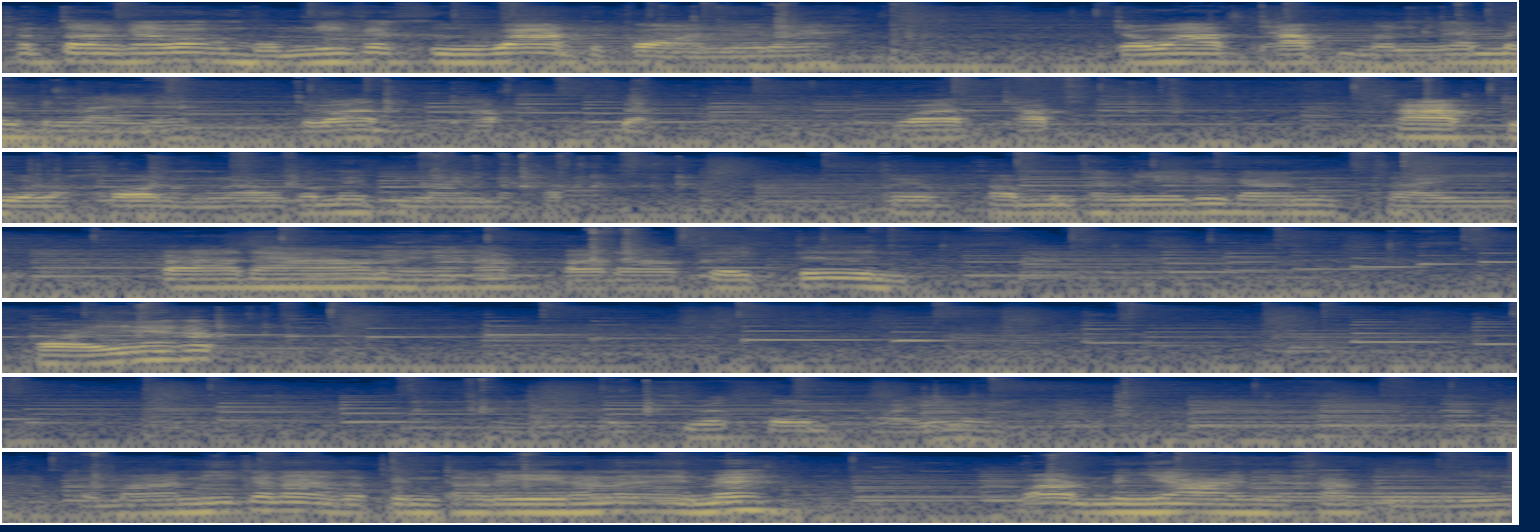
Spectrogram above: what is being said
ขั้นตอนการวาดของผมนี่ก็คือวาดไปก่อนเลยนะ จะวาดทับมันก็ไม่เป็นไรนะ จะวาดทับแบบวาดทับภาพตัวละครของเราก็ไม่เป็นไรนะครับ เติมความเป็นทะเลด้วยการใส่ปลาดาวหน่อยนะครับปลาดาวเกยตื้นหอยนะครับผมคิดว่าเติมหอยหน่อยประมาณนี้ก็น่าจะเป็นทะเลแล้วนะเห็นไหมวาดไม่ยากนะครับ อย่างนี้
